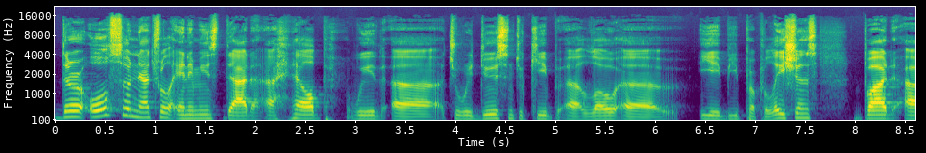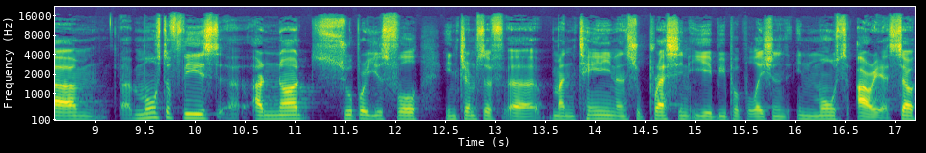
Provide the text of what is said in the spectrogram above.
There are also natural enemies that uh, help with uh, to reduce and to keep uh, low uh, EAB populations, but um, uh, most of these uh, are not super useful in terms of maintaining and suppressing EAB populations in most areas. So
